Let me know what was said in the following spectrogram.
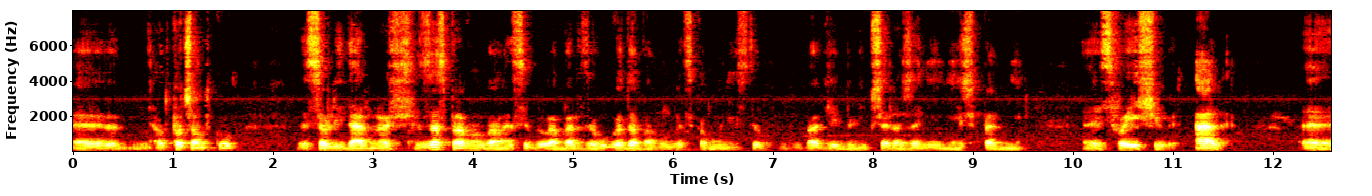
e, od początku Solidarność za sprawą Wałęsy była bardzo ugodowa wobec komunistów. Bardziej byli przerażeni niż pewni e, swojej siły. Ale e,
